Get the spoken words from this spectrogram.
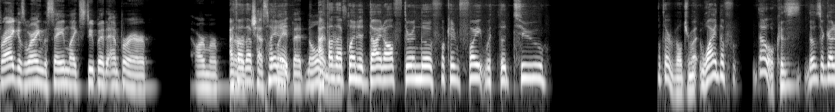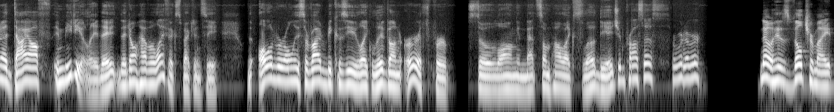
Thrag is wearing the same like stupid emperor armor I thought that chest planet- plate that Nolan I thought has. that planet died off during the fucking fight with the two other Viltrumite. Why the f- no? Because those are gonna die off immediately. They they don't have a life expectancy. Oliver only survived because he like lived on Earth for so long, and that somehow like slowed the aging process or whatever. No, his Viltrumite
